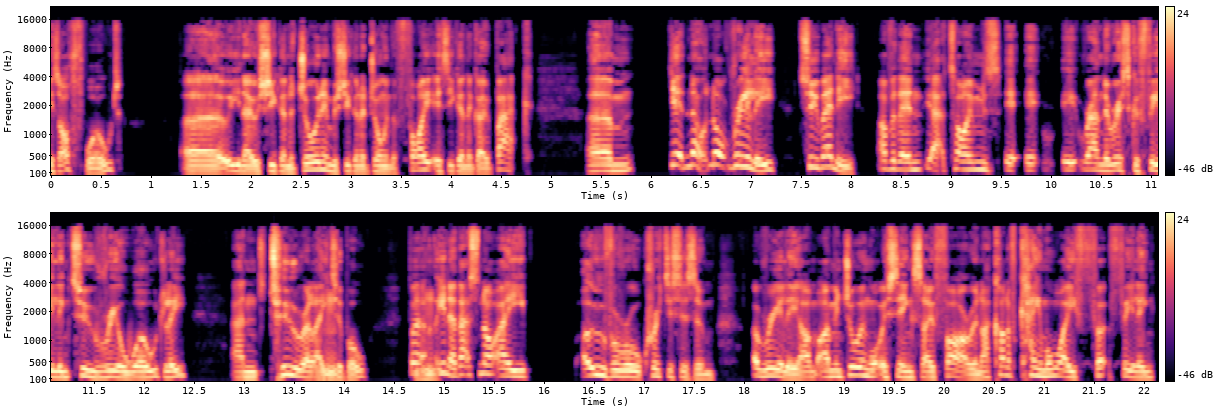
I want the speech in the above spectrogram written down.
is off world. Uh, you know, is she going to join him? Is she going to join the fight? Is he going to go back? Um, yeah, no, not really too many. Other than yeah, at times it, it it ran the risk of feeling too real worldly and too relatable. But Mhm. you know, that's not a overall criticism. Uh, Really, I'm I'm enjoying what we're seeing so far, and I kind of came away f- feeling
